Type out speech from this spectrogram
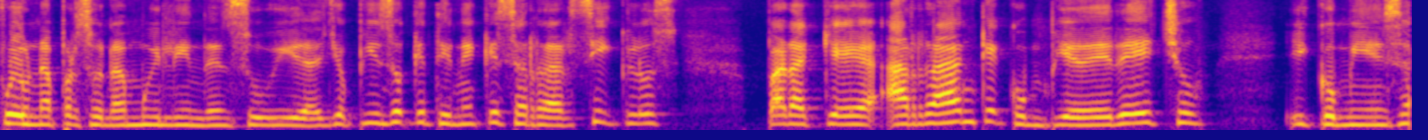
fue una persona muy linda en su vida. Yo pienso que tiene que cerrar ciclos para que arranque con pie derecho y comience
